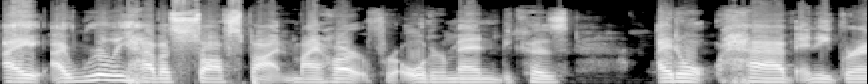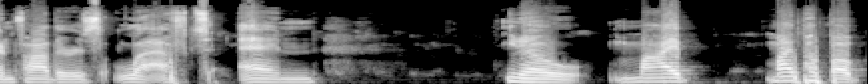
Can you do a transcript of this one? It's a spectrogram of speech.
I, I really have a soft spot in my heart for older men because I don't have any grandfathers left, and you know my my papa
